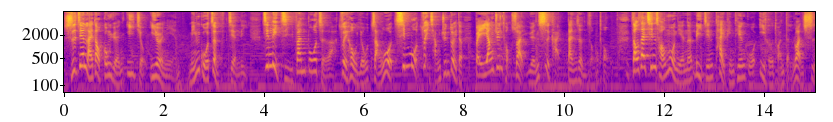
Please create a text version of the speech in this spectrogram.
时间来到公元一九一二年，民国政府建立，经历几番波折啊，最后由掌握清末最强军队的北洋军统帅袁世凯担任总统。早在清朝末年呢，历经太平天国义和团等乱世，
